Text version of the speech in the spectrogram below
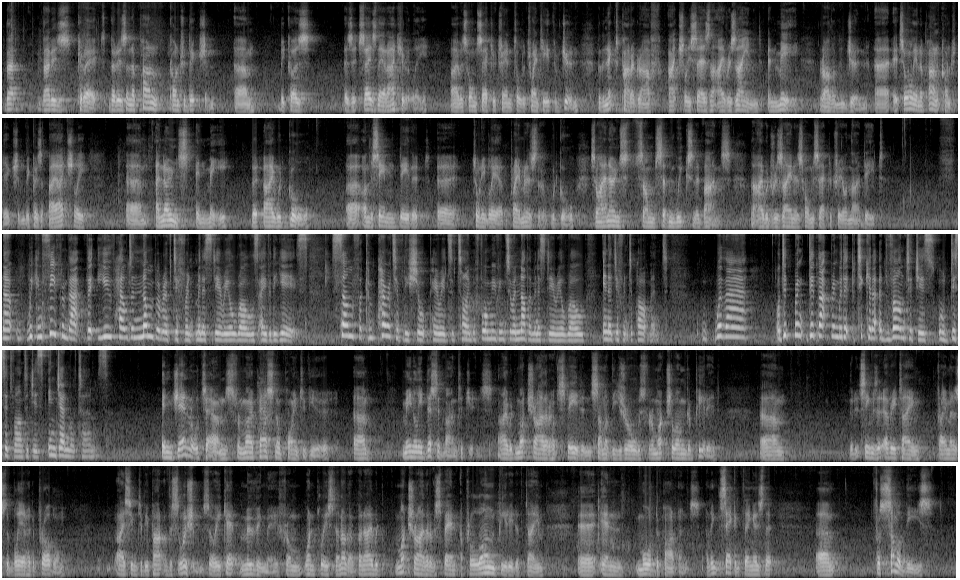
That, that is correct. There is an apparent contradiction um, because, as it says there accurately, I was Home Secretary until the 28th of June, but the next paragraph actually says that I resigned in May rather than June. Uh, it's only an apparent contradiction because I actually um, announced in May that I would go uh, on the same day that uh, Tony Blair, the Prime Minister, would go. So I announced some seven weeks in advance that I would resign as Home Secretary on that date. Now, we can see from that that you've held a number of different ministerial roles over the years, some for comparatively short periods of time before moving to another ministerial role in a different department. Were there, or did, bring, did that bring with it particular advantages or disadvantages in general terms? In general terms, from my personal point of view, um, mainly disadvantages. I would much rather have stayed in some of these roles for a much longer period. Um, but it seems that every time Prime Minister Blair had a problem, I seemed to be part of the solution. So he kept moving me from one place to another. But I would much rather have spent a prolonged period of time uh, in more departments. I think the second thing is that um, for some of these,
